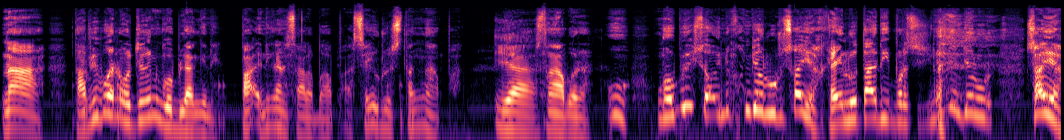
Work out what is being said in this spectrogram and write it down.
Nah, tapi bukan waktu itu kan gue bilang gini, Pak ini kan salah bapak, saya udah setengah pak, Iya. setengah badan. Oh nggak bisa, ini kan jalur saya. Kayak lu tadi persis ini kan jalur saya.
